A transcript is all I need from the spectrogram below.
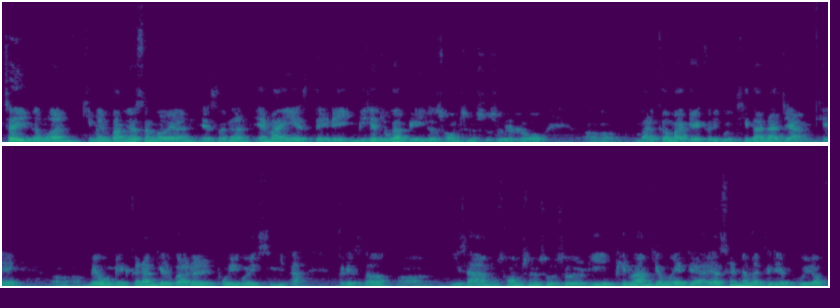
저희 병원 김현방 여성의원에서는 MISLA 미세주각 레이저 소음순 수술로 어, 말끔하게 그리고 티가 나지 않게 어, 매우 매끈한 결과를 보이고 있습니다. 그래서 어, 이상 소음순 수술이 필요한 경우에 대하여 설명을 드렸고요.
